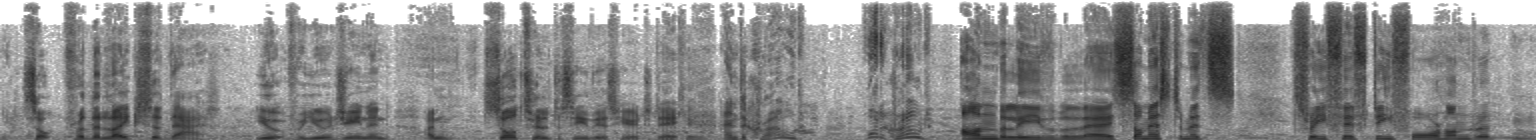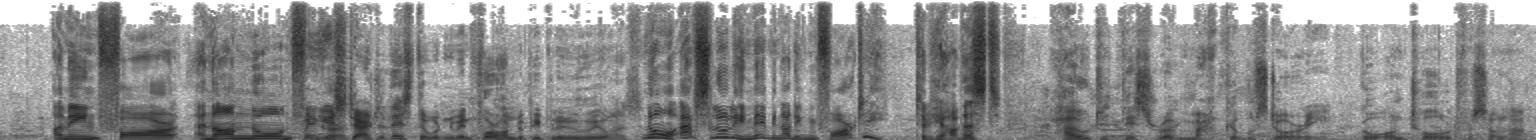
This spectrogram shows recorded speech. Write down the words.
Yeah. So for the likes of that, you for Eugene, and I'm so thrilled to see this here today. And the crowd. What a crowd. Unbelievable. Uh, some estimates 350, 400. Mm. I mean, for an unknown figure. When you started this, there wouldn't have been 400 people who knew who he was. No, absolutely. Maybe not even 40, to be honest. How did this remarkable story go untold for so long?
